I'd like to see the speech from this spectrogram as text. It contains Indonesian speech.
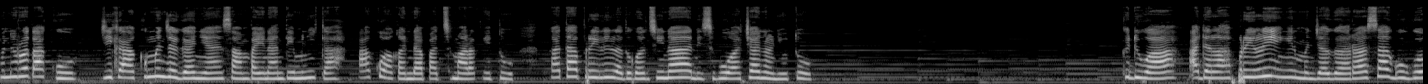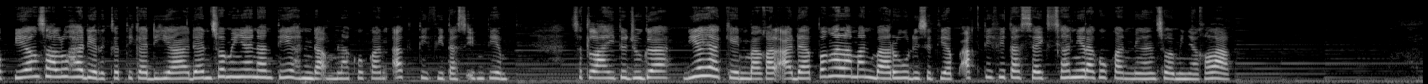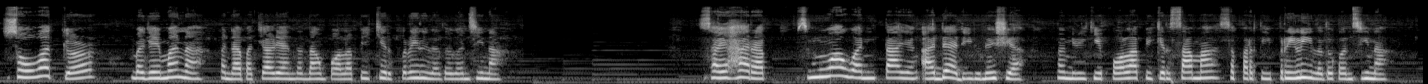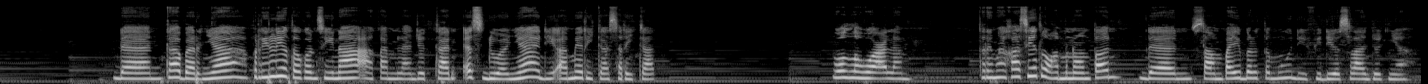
Menurut aku, jika aku menjaganya sampai nanti menikah, aku akan dapat semarak itu, kata Prilly Latukonsina di sebuah channel YouTube. Kedua adalah Prilly ingin menjaga rasa gugup yang selalu hadir ketika dia dan suaminya nanti hendak melakukan aktivitas intim. Setelah itu juga, dia yakin bakal ada pengalaman baru di setiap aktivitas seks yang dilakukan dengan suaminya kelak. So what girl? Bagaimana pendapat kalian tentang pola pikir Prilly Latukonsina? Saya harap semua wanita yang ada di Indonesia memiliki pola pikir sama seperti Prilly Latukonsina. Dan kabarnya Prilly Latukonsina akan melanjutkan S2-nya di Amerika Serikat. Wallahu alam. Terima kasih telah menonton dan sampai bertemu di video selanjutnya.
